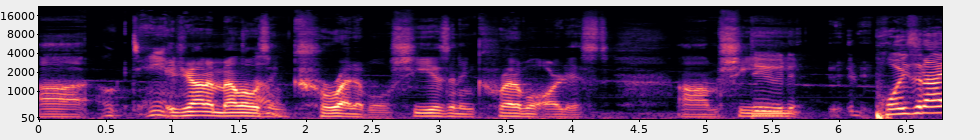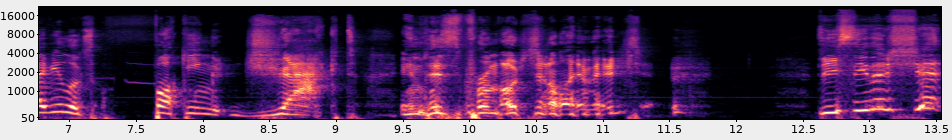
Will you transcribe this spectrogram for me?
Uh, Oh damn. Adriana Melo is incredible. She is an incredible artist. Um, she, Dude, Poison Ivy looks fucking jacked in this promotional image. Do you see this shit?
